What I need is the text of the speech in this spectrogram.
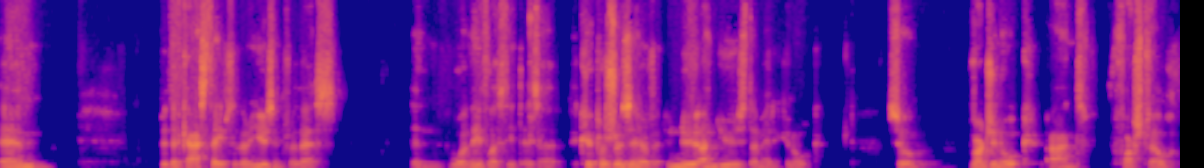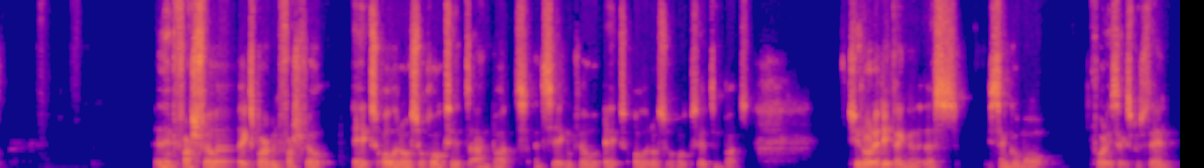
Um, but the cask types that they're using for this, and what they've listed is a Cooper's Reserve new and used American oak. So virgin oak and first fill. And then first fill ex bourbon, first fill ex Oloroso hogsheads and butts, and second fill ex Oloroso hogsheads and butts. So you're already thinking that this single malt, 46%,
